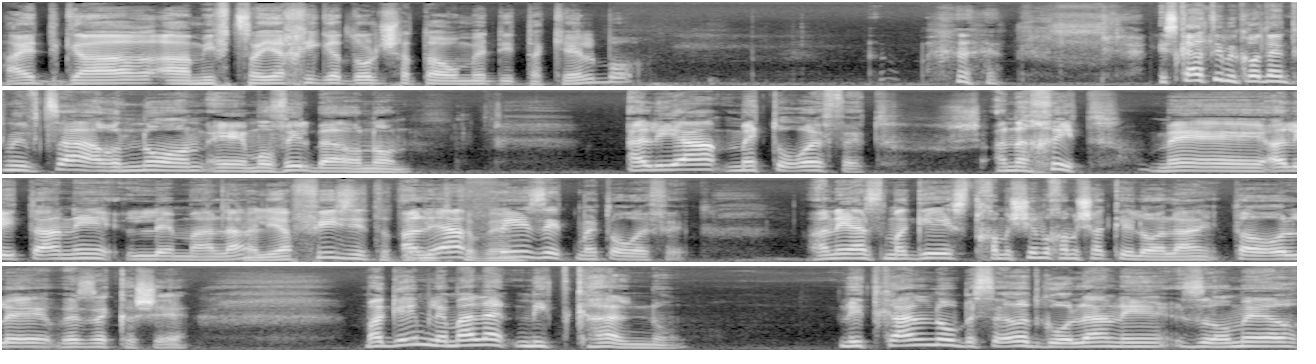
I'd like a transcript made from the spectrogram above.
האתגר המבצעי הכי גדול שאתה עומד להתקל בו? הזכרתי מקודם את מבצע ארנון, אה, מוביל בארנון. עלייה מטורפת, אנכית, מעליתני למעלה. עלייה פיזית, אתה עלייה מתכוון. פיזית מטורפת. אני אז מגיסט, 55 קילו עליי, אתה עולה וזה קשה. מגיעים למעלה, נתקלנו. נתקלנו בסיירת גולני, זה אומר,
